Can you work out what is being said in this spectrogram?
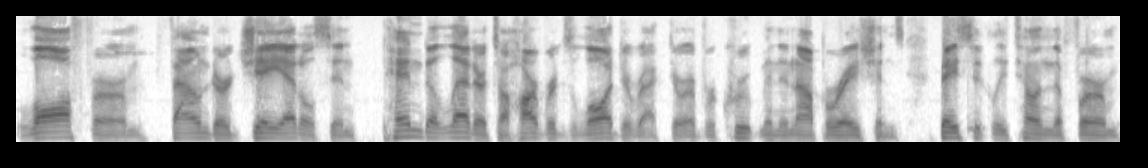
Law Firm founder Jay Edelson penned a letter to Harvard's law director of recruitment and operations, basically telling the firm,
